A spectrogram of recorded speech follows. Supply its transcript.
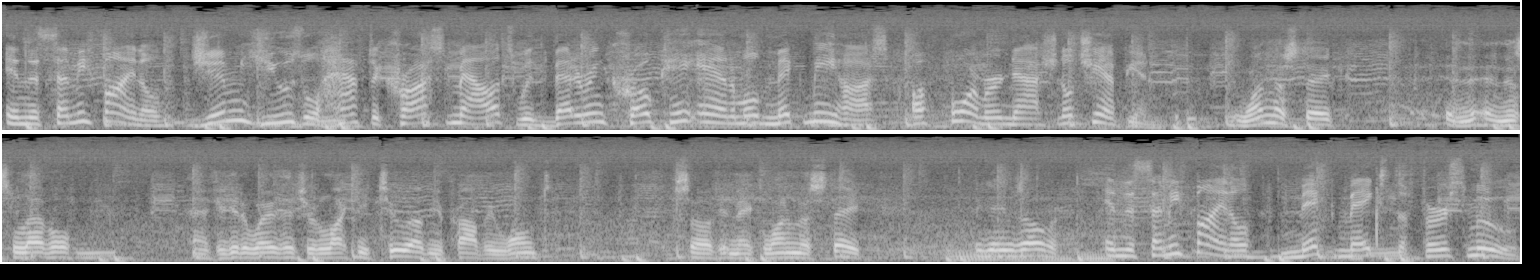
In the semifinal, Jim Hughes will have to cross mallets with veteran croquet animal Mik Mehas, a former national champion. One mistake in, in this level and if you get away with it, you're lucky. Two of them you probably won't. So if you make one mistake, the game's over. In the semifinal, Mik makes the first move.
